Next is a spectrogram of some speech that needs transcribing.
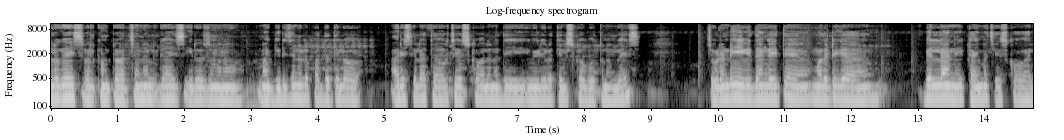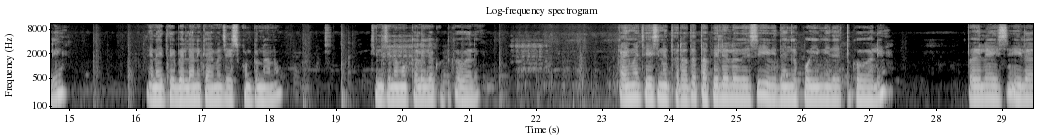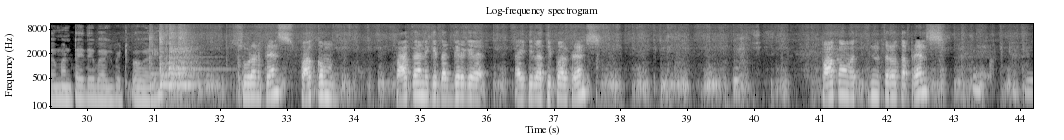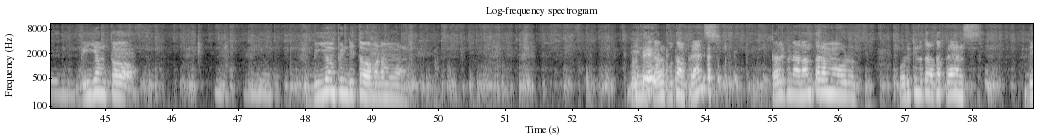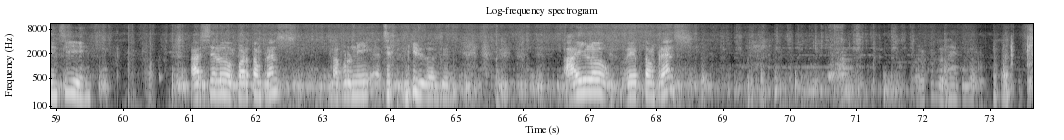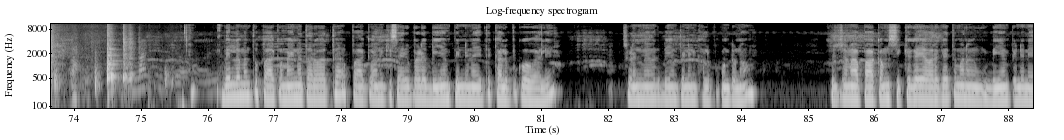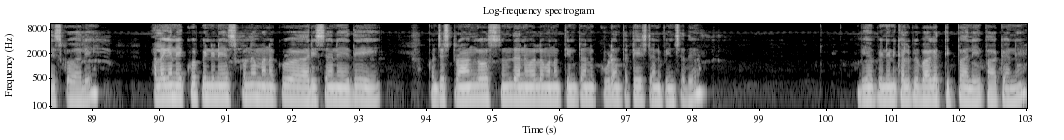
Hello guys welcome to our channel. Guys ఈరోజు మనం మా గిరిజనుల పద్ధతిలో అరిసె ఎలా తయారు చేసుకోవాలన్నది ఈ వీడియోలో తెలుసుకోబోతున్నాం గైస్. చూడండి ఈ విధంగా అయితే మొదటిగా బెల్లాన్ని కైమ చేసుకోవాలి. నేనైతే బెల్లాన్ని కైమ చేసుకుంటున్నాను. చిన్న చిన్న ముక్కలుగా కుట్టుకోవాలి. కైమ చేసిన తర్వాత తపేలలో వేసి ఈ విధంగా పొయ్యి మీద ఎత్తుకోవాలి. పైలేసి ఇలా మంట అయితే బాగా పెట్టుకోవాలి. చూడండి ఫ్రెండ్స్ పాకం పాకానికి దగ్గరగా అయితే ఇలా తిప్పాలి ఫ్రెండ్స్. పాకం వచ్చిన తర్వాత ఫ్రెండ్స్ బియ్యంతో బియ్యం పిండితో మనము దీన్ని కలుపుతాం ఫ్రెండ్స్. కలిపిన అనంతరము ఉడికిన తర్వాత ఫ్రెండ్స్ దించి అరిసెలు పడతాం ఫ్రెండ్స్ అప్పుడు నీ ఛే, నీళ్ళు ఆయిల్లో వేపుతాం ఫ్రెండ్స్ బెల్లమంతా పాకమైన తర్వాత పాకానికి సరిపడా బియ్యం పిండిని అయితే కలుపుకోవాలి. చూడండి మేము బియ్యం పిండిని కలుపుకుంటున్నాం. కొంచెం ఆ పాకం సిక్కగా వరకైతే మనం బియ్యం పిండిని వేసుకోవాలి. అలాగని ఎక్కువ పిండిని వేసుకున్న మనకు అరిసె అనేది కొంచెం స్ట్రాంగ్గా వస్తుంది. దానివల్ల మనం తినటానికి కూడా అంత టేస్ట్ అనిపించదు. బియ్యం పిండిని కలిపి బాగా తిప్పాలి పాకాన్ని.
